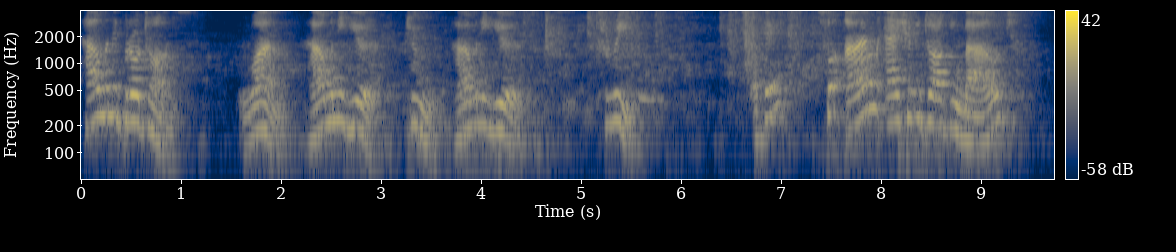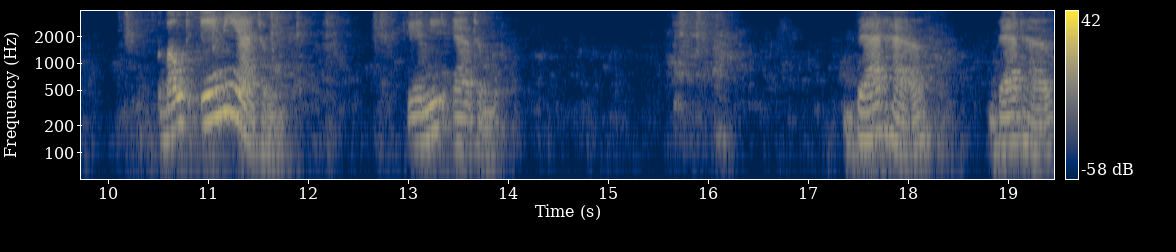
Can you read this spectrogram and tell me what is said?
How many protons? One. How many here? Two. How many here? Three. Okay so i'm actually talking about about any atom any atom that has that has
